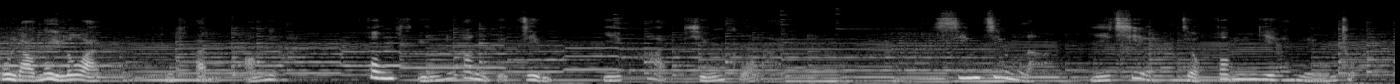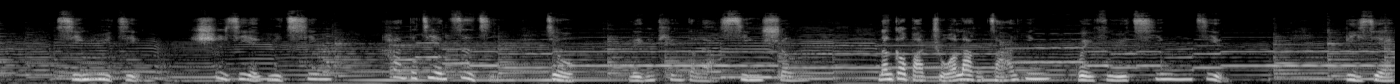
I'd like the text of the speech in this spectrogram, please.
不扰内乱。不犯狂澜，风平浪也静，一派平和来。心静了，一切就风烟流转。心愈静，世界愈清，看得见自己，就聆听得了心声，能够把浊浪杂音归附于清静，必先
